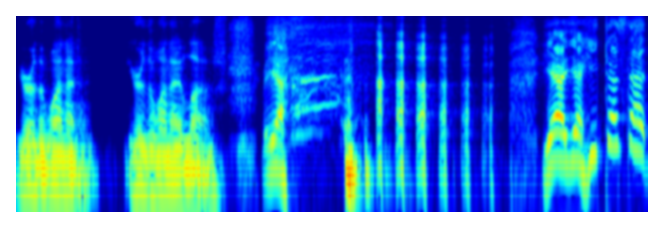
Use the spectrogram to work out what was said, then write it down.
you're the one, I, you're the one I love." Yeah. yeah, yeah. He does that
